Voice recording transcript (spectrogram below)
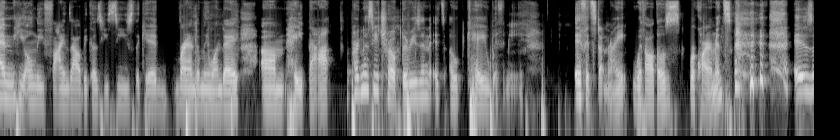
And he only finds out because he sees the kid randomly one day. Um hate that. Pregnancy trope the reason it's okay with me if it's done right with all those requirements is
